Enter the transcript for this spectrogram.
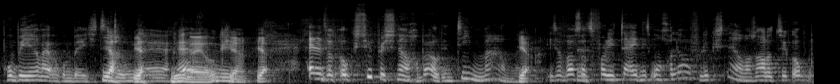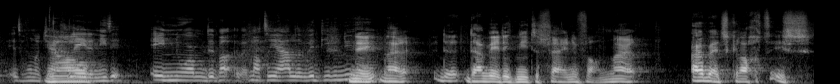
proberen wij ook een beetje te Ja, doen. ja eh, doen hè, wij ook. Ja, ja. En het wordt ook super snel gebouwd, in 10 maanden. Ja. Is dat, was dat voor die tijd niet ongelooflijk snel? Want ze hadden natuurlijk ook het 100 jaar Nou. geleden niet enorm de ma- materialen die we nu Nee, hebben. maar de, daar weet ik niet het fijne van. Maar arbeidskracht is.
